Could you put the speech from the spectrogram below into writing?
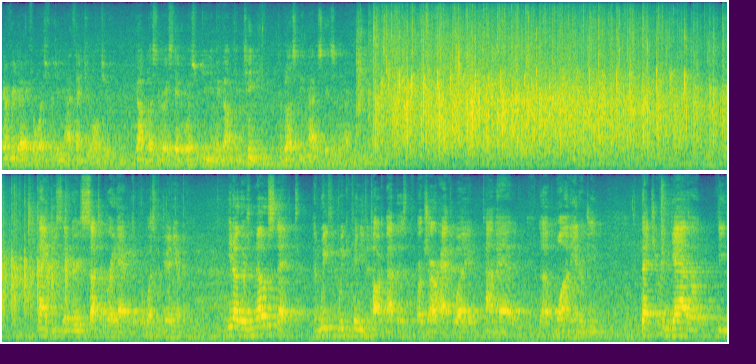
every day for West Virginia. I thank you all too. God bless the great state of West Virginia. May God continue to bless the United States of America. Thank you, Senator. He's such a great advocate for West Virginia. You know, there's no state, and we we continue to talk about this with Berkshire Hathaway, ComEd, and uh, One Energy, that you can gather the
